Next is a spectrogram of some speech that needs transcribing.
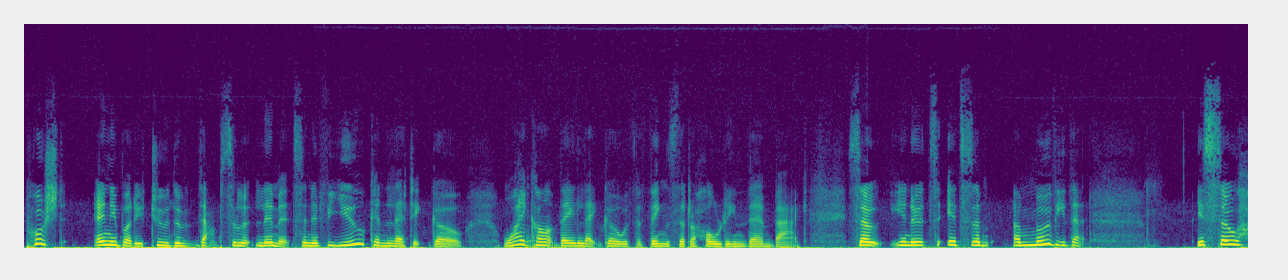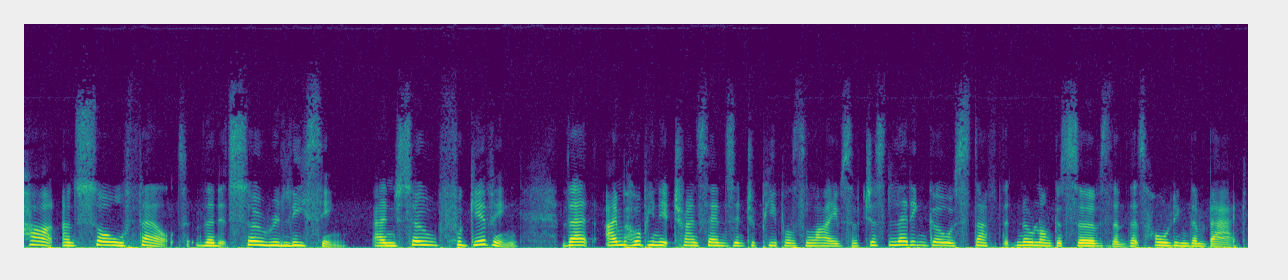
pushed anybody to the, the absolute limits. And if you can let it go, why can't they let go of the things that are holding them back? So you know, it's it's a a movie that is so heart and soul felt that it's so releasing and so forgiving that I'm hoping it transcends into people's lives of just letting go of stuff that no longer serves them, that's holding them back,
